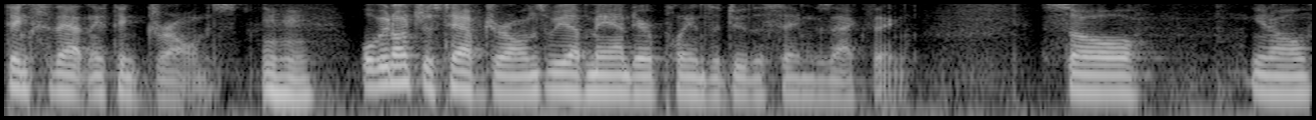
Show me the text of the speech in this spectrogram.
thinks of that and they think drones. Mm-hmm. Well, we don't just have drones; we have manned airplanes that do the same exact thing. So, you know,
